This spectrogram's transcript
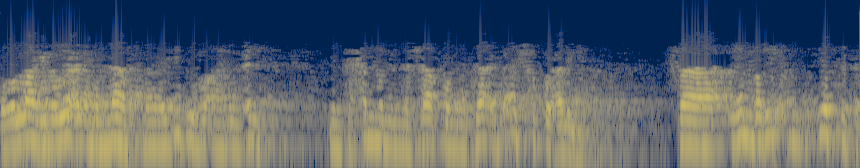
فوالله لو يعلم الناس ما يجده أهل العلم من تحمل المشاق والنتائج أشفق عليهم فينبغي أن يتسع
